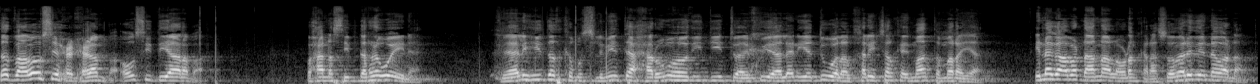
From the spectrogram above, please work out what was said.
Dad baaba u sii xidhxidhanba oo u sii diyaaraba. Waxaa nasiib darro weyna. Meelihii dadka muslimiinta xarumahoodii diintu ay ku yaaleen iyo duwal alkhaliij halkay maanta marayaan. Innagaaba dhaannaa la odhan karaa soomaalideenna waa dhaanta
